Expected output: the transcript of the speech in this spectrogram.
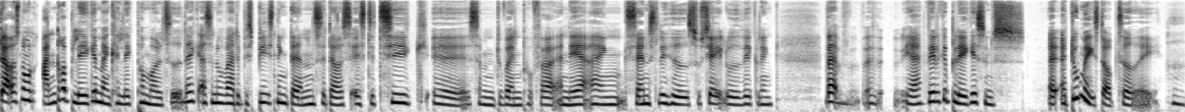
Der er også nogle andre blikke, man kan lægge på måltidet. Ikke? Altså nu var det bespisning, dannelse, der er også æstetik, øh, som du var inde på før, ernæring, sanslighed, social udvikling. Hvad, ja, hvilke blikke synes er, er du mest optaget af? Hmm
